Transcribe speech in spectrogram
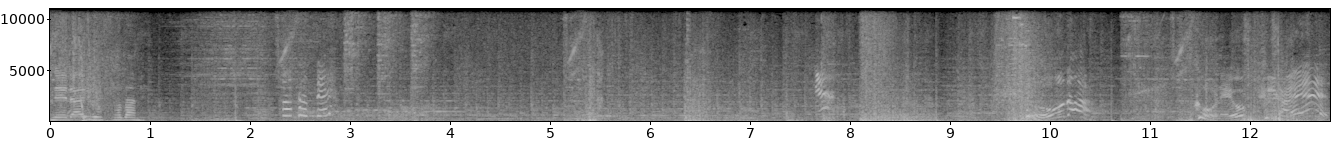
狙いを定め。ー当たって。そうだ。これを食らえ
